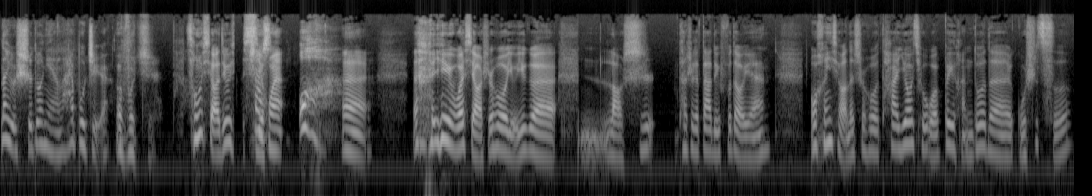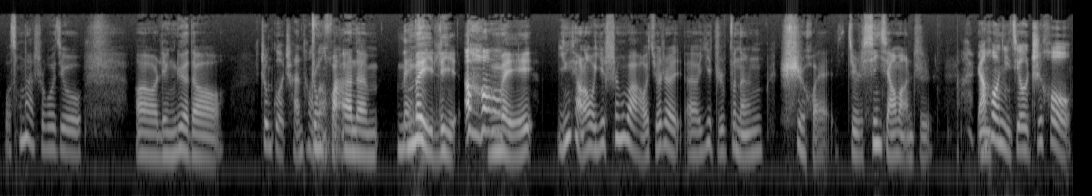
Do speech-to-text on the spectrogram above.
那有十多年了，还不止？呃，不止，从小就喜欢哇，嗯，因为我小时候有一个老师，他是个大队辅导员，我很小的时候，他要求我背很多的古诗词，我从那时候就，呃，领略到中国传统中华的魅力 美。影响了我一生吧，我觉着呃一直不能释怀，就是心向往之。然后你就之后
